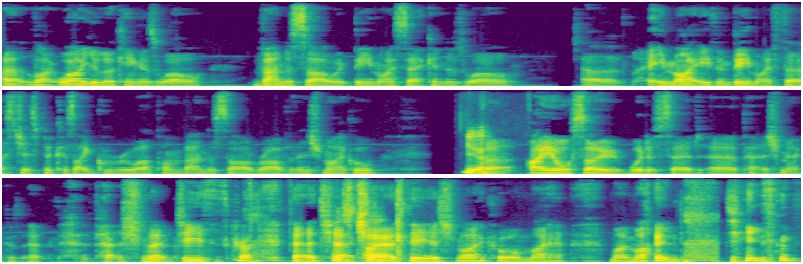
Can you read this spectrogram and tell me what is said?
Uh, like while you're looking as well, Van der Sar would be my second as well. Uh, he might even be my first just because I grew up on Van der Sar rather than Schmeichel. Yeah, But I also would have said uh, Peter Schmeck. Uh, Peter Schmeck. Jesus Christ, Check. Cech. I had Peter Schmeichel on my my mind. Jesus.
